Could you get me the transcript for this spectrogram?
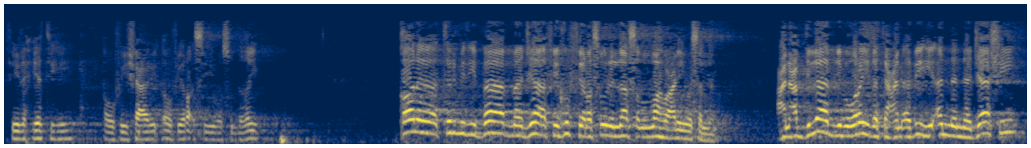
في لحيته أو في شعره أو في رأسه وصدغيه. قال الترمذي باب ما جاء في خف رسول الله صلى الله عليه وسلم. عن عبد الله بن بريدة عن أبيه أن النجاشي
